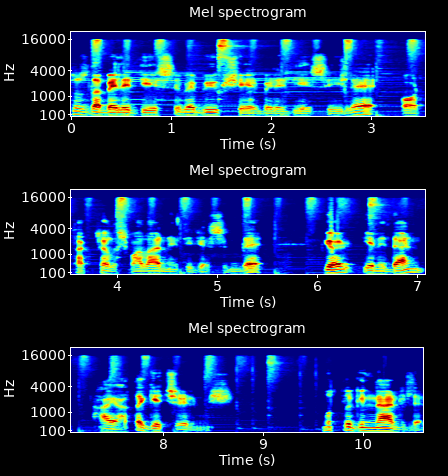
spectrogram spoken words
Tuzla Belediyesi ve Büyükşehir Belediyesi ile ortak çalışmalar neticesinde göl yeniden hayata geçirilmiş. Mutlu günler dilerim.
